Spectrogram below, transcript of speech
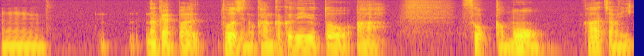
うんなんかやっぱ当時の感覚で言うとああそっかもう母ちゃん1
